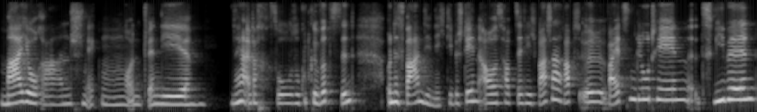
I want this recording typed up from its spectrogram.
Majoran schmecken und wenn die, naja, einfach so, so gut gewürzt sind. Und es waren die nicht. Die bestehen aus hauptsächlich Wasser, Rapsöl, Weizengluten, Zwiebeln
